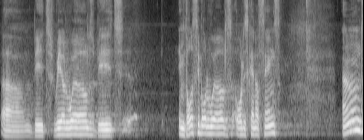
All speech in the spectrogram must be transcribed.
um, be it real worlds, be it impossible worlds, all these kind of things. And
